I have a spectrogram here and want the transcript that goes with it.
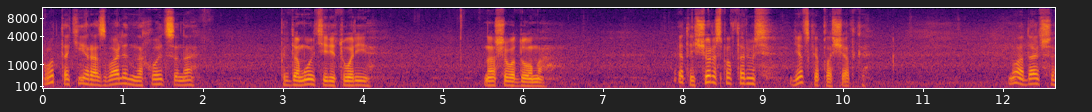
Вот такие развалины находятся на придомовой территории нашего дома. Это, еще раз повторюсь, детская площадка. Ну а дальше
